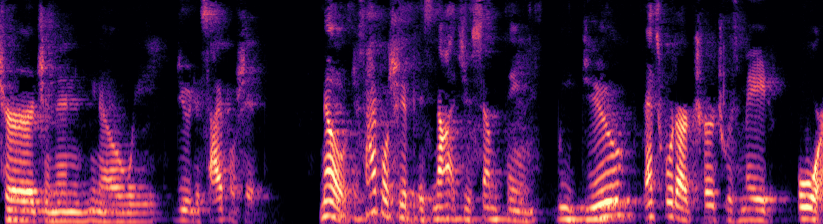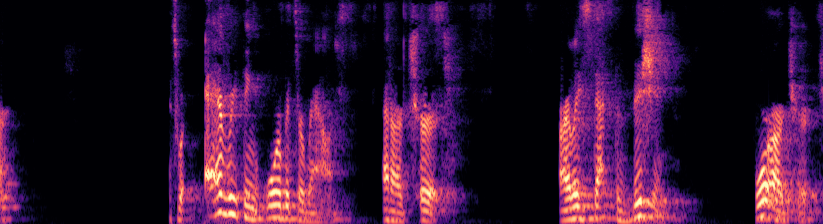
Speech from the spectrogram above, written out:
church and then, you know, we do discipleship. No, discipleship is not just something we do, that's what our church was made for. It's what everything orbits around at our church. Or at least that's the vision for our church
